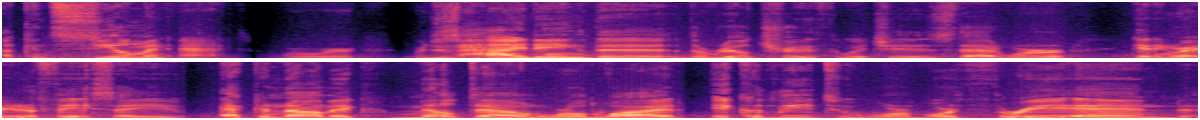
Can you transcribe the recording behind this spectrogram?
a concealment act where we're we're just hiding the the real truth, which is that we're getting ready to face a economic meltdown worldwide. It could lead to World War III, and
